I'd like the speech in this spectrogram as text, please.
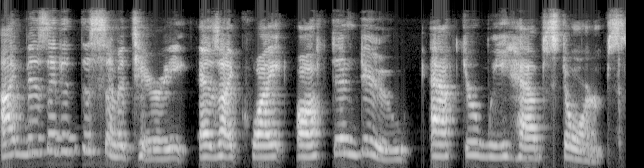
I visited the cemetery as I quite often do after we have storms.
